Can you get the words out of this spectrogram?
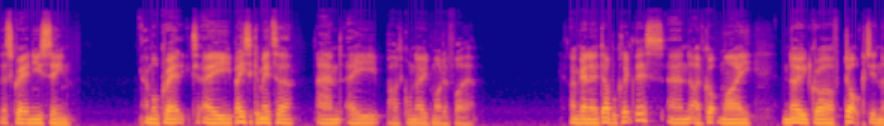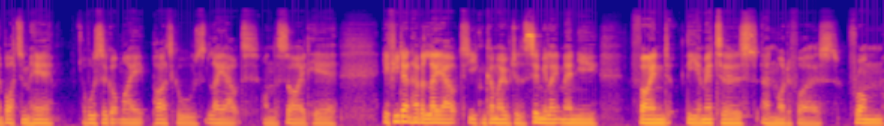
Let's create a new scene and we'll create a basic emitter and a particle node modifier. I'm going to double click this and I've got my node graph docked in the bottom here. I've also got my particles layout on the side here. If you don't have a layout, you can come over to the simulate menu, find the emitters and modifiers from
